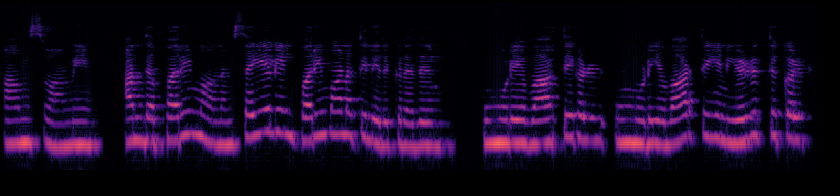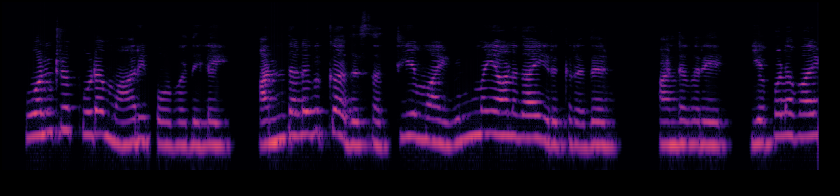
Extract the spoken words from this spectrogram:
ஆம் சுவாமி. அந்த பரிமாணம் செயலின் பரிமாணத்தில் இருக்கிறது. உம்முடைய வார்த்தைகள் உம்முடைய வார்த்தையின் எழுத்துக்கள் ஒன்று கூட மாறி போவதில்லை. அந்த அளவுக்கு அது சத்தியமாய் உண்மையானதாய் இருக்கிறது. ஆண்டவரே எவ்வளவாய்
